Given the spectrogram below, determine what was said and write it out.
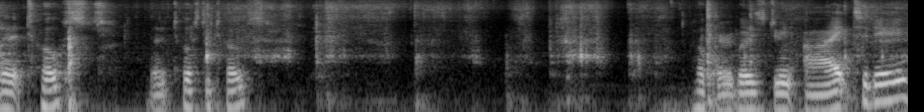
let it toast, let it toasty toast. Hope everybody's doing alright today.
